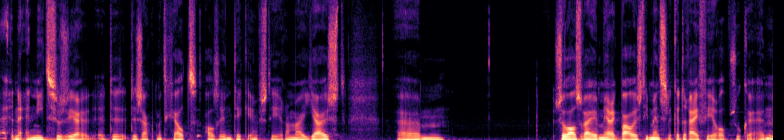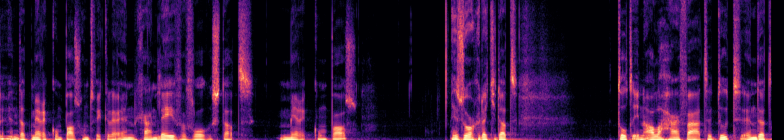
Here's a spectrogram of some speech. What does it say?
En, en niet zozeer de, de zak met geld als in dik investeren, maar juist ehm, zoals wij een merk bouwen, is die menselijke drijfveren opzoeken en, Mhm. en dat merkkompas ontwikkelen en gaan leven volgens dat merkkompas. En zorgen dat je dat tot in alle haarvaten doet. En dat,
